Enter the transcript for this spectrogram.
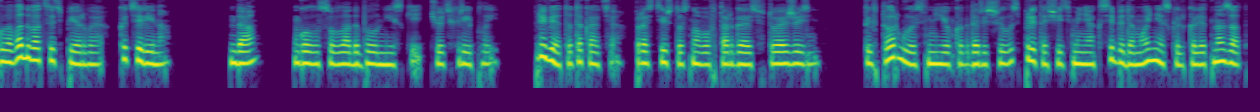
Глава 21. Катерина. «Да?» — голос у Влада был низкий, чуть хриплый. «Привет, это Катя. Прости, что снова вторгаюсь в твою жизнь. Ты вторглась в нее, когда решилась притащить меня к себе домой несколько лет назад.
